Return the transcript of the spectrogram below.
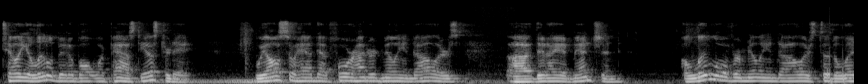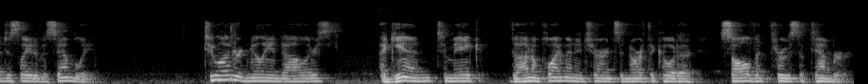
tell you a little bit about what passed yesterday. We also had that $400 million uh, that I had mentioned, a little over a million dollars to the Legislative Assembly. $200 million, again, to make the unemployment insurance in North Dakota solvent through September,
